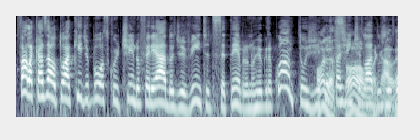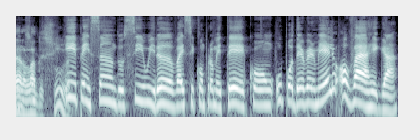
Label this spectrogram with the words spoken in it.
Fala, casal, tô aqui de boas curtindo o feriado de 20 de setembro no Rio Grande. Quanto, gente, Olha quanta só, gente lá do Rio Grande lá do sul. E pensando se o Irã vai se comprometer com o poder vermelho ou vai arregar.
